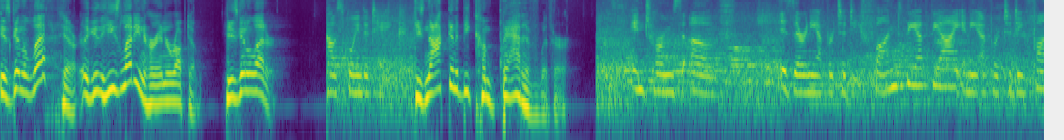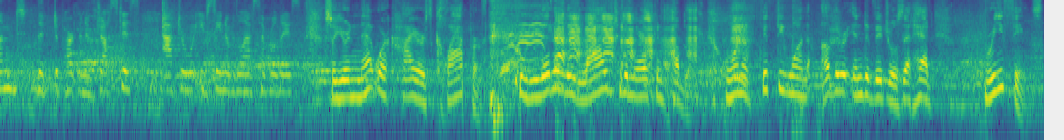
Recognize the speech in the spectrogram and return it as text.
is going to let her, he's letting her interrupt him. He's going to let her. House going to take He's not going to be combative with her. in terms of is there any effort to defund the FBI, any effort to defund the Department of Justice after what you've seen over the last several days? So your network hires Clapper, who literally lied to the American public, one of 51 other individuals that had briefings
